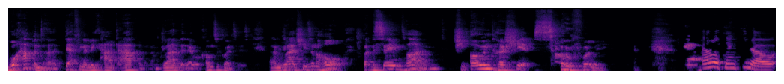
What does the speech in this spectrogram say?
what happened to her definitely had to happen, and I'm glad that there were consequences, and I'm glad she's in a hole. But at the same time, she owned her shit so fully. And I think you know,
